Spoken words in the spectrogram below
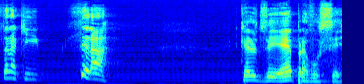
será que, será? Quero dizer, é para você.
